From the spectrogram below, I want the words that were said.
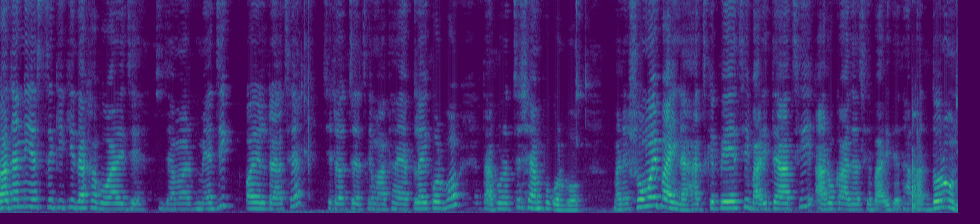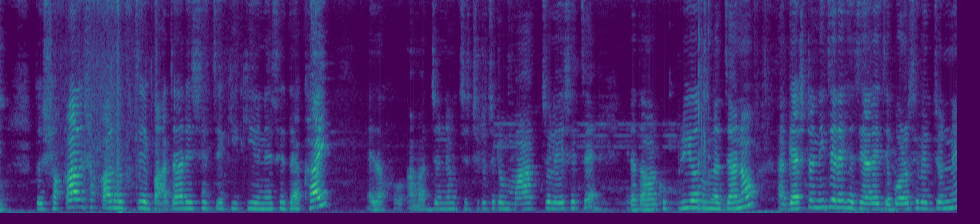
বাজার নিয়ে এসছে কি কি দেখাবো? আর এই যে যে আমার ম্যাজিক অয়েলটা আছে, সেটা হচ্ছে আজকে মাথায় অ্যাপ্লাই করব, তারপর হচ্ছে শ্যাম্পু করব। মানে সময় পাই না, আজকে পেয়েছি, বাড়িতে আছি আরও কাজ আছে, বাড়িতে থাকার দরুন। তো সকাল সকাল হচ্ছে বাজার এসেছে, কি কি এনেছে দেখাই। এই দেখো, আমার জন্য হচ্ছে ছোট ছোট মাছ চলে এসেছে। এটা তো আমার খুব প্রিয়, তোমরা জানো। আর গ্যাসটা নিচে রেখেছি, আর এই যে বড় ছেলের জন্যে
